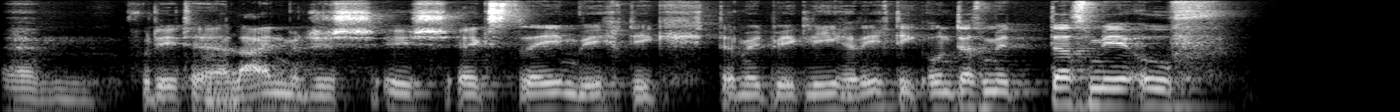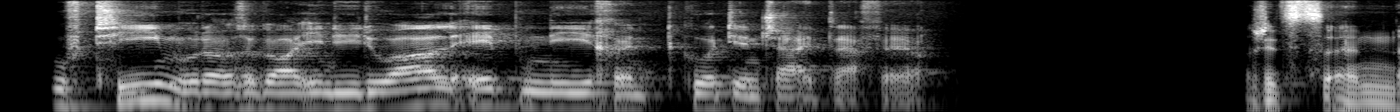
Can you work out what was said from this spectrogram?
Ähm, von dort her Alignment ist, ist extrem wichtig, damit wir gleich richtig und dass wir, dass wir auf, auf Team- oder sogar Individualebene gute Entscheidungen treffen können. Ja. Das ist jetzt ein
